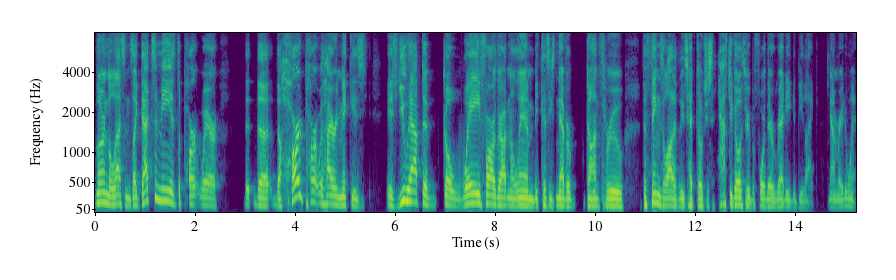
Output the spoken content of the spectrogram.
learned the lessons. Like that to me is the part where the the the hard part with hiring Mick is is you have to go way farther out in a limb because he's never gone through the things a lot of these head coaches have to go through before they're ready to be like, now I'm ready to win.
